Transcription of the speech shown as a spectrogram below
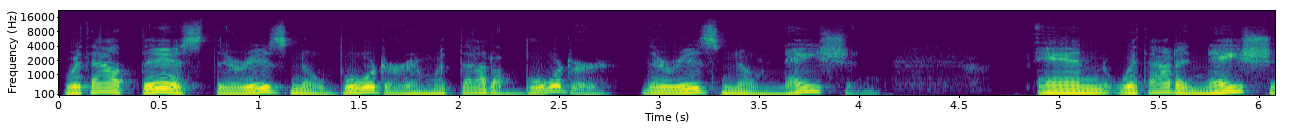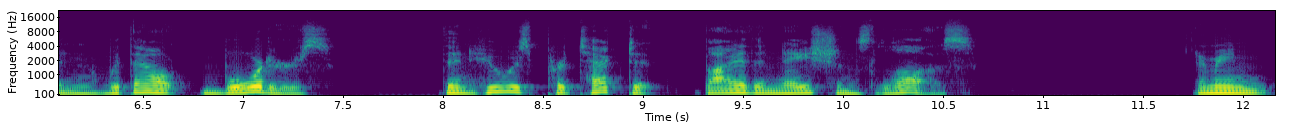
Without this, there is no border, and without a border, there is no nation. And without a nation, without borders, then who is protected by the nation's laws? I mean,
